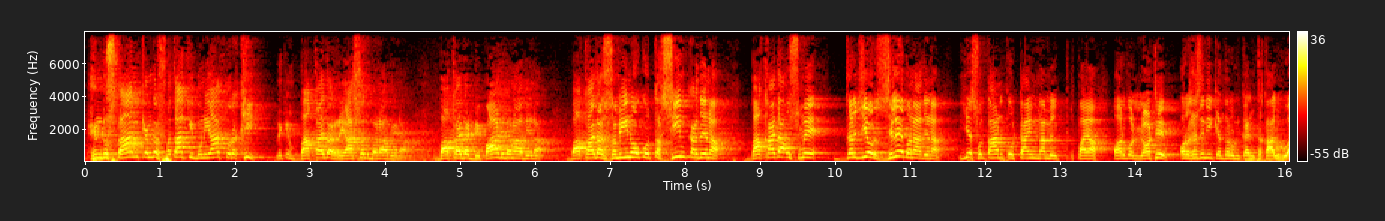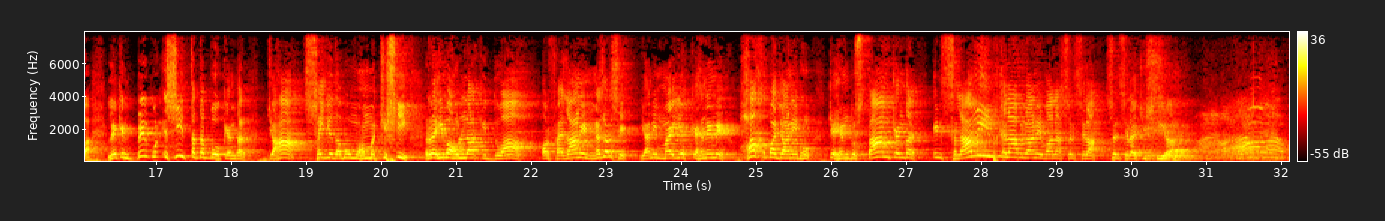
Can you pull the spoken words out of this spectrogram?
ہندوستان کے اندر فتح کی بنیاد تو رکھی، لیکن باقاعدہ ریاست بنا دینا، باقاعدہ ڈپارٹ بنا دینا باقاعدہ زمینوں کو تقسیم کر دینا، باقاعدہ اس میں درجے اور ضلع بنا دینا، یہ سلطان کو ٹائم نہ مل پایا اور وہ لوٹے اور غزنی کے اندر ان کا انتقال ہوا۔ لیکن بالکل اسی تدبو کے اندر جہاں سید ابو محمد چشتی رحمہ اللہ کی دعا اور فیضان نظر سے یعنی میں یہ کہنے میں حق بجانب ہوں کہ ہندوستان کے اندر اسلامی انقلاب لانے والا سلسلہ سلسلہ چشتیہ ہے۔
